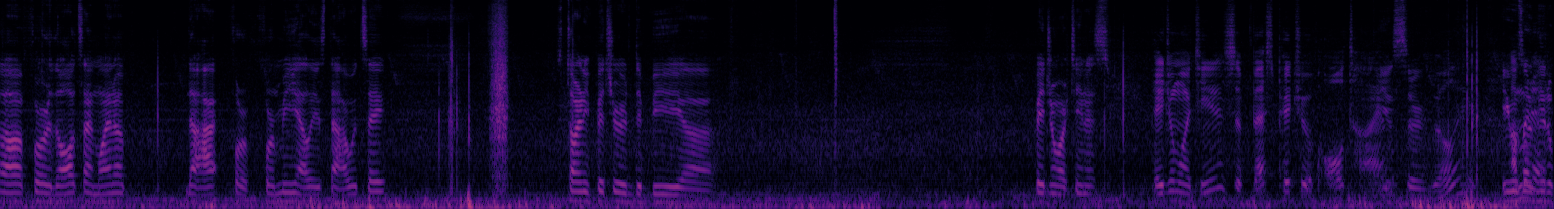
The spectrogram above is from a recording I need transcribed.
uh, for the all-time lineup that I, for for me at least that I would say starting pitcher to be uh, Pedro Martinez. Pedro Martinez, the best pitcher of all time. Yes, sir. Really? He was I'm gonna-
